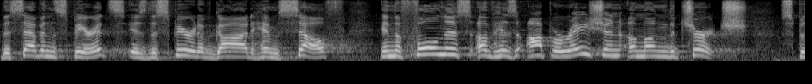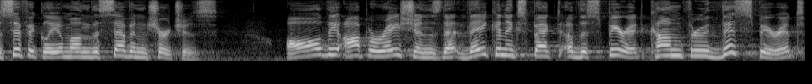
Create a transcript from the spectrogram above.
The seven spirits is the Spirit of God Himself in the fullness of His operation among the church, specifically among the seven churches. All the operations that they can expect of the Spirit come through this Spirit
